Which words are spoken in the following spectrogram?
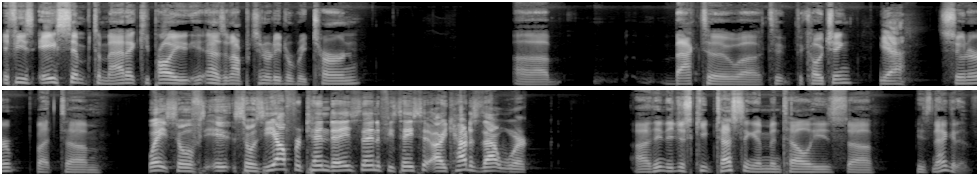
if he's asymptomatic, he probably has an opportunity to return uh, back to uh, to the coaching Yeah. sooner. But um, Wait, so if so is he out for 10 days then if he stays like how does that work? I think they just keep testing him until he's uh, he's negative.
